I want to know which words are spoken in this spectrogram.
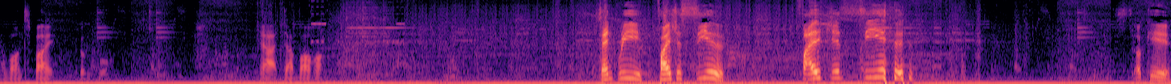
Da war ein Spy. Irgendwo. Ja, da war er. Sentry! Falsches Ziel! Falsches Ziel! okay.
